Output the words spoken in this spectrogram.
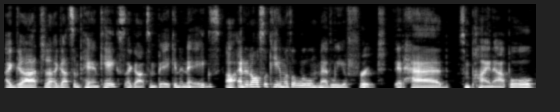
I got uh, I got some pancakes. I got some bacon and eggs, uh, and it also came with a little medley of fruit. It had some pineapple,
